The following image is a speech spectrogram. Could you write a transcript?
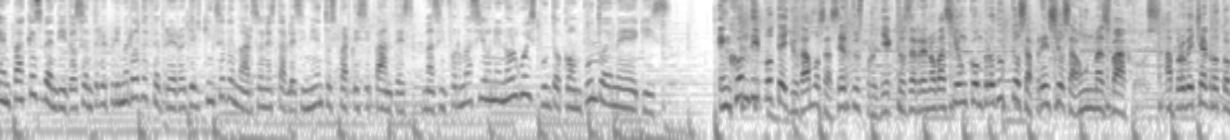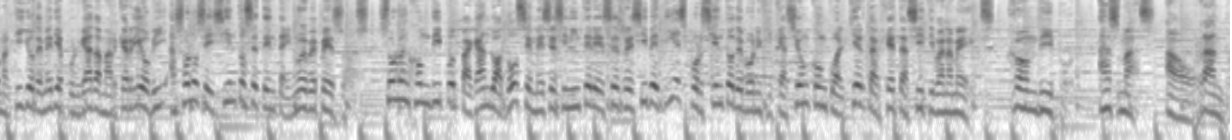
Empaques vendidos entre el 1 de febrero y el 15 de marzo en establecimientos participantes. Más información en always.com.mx. En Home Depot te ayudamos a hacer tus proyectos de renovación con productos a precios aún más bajos. Aprovecha el rotomartillo de media pulgada marca Ryobi a solo 679 pesos. Solo en Home Depot pagando a 12 meses sin intereses recibe 10% de bonificación con cualquier tarjeta Citibanamex. Home Depot. Haz más ahorrando.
